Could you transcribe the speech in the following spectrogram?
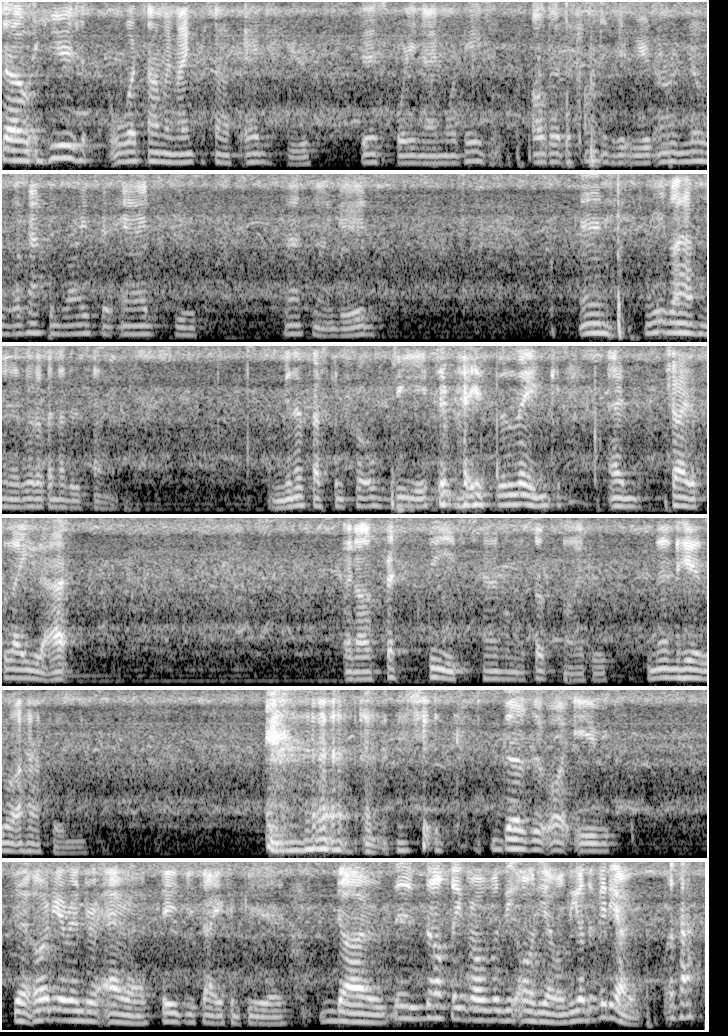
So here's what's on my Microsoft Edge here. There's 49 more pages. Although the font is a bit weird. Oh no, what happened? Why is there ads here? That's not good. And here's what happens when I load up another tab. I'm gonna press Control V to paste the link and try to play that. And I'll press C to turn on the subtitles. And then here's what happens. It just doesn't want you. So audio render error, please restart your computer. No, there's nothing wrong with the audio on the other videos. What happened?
